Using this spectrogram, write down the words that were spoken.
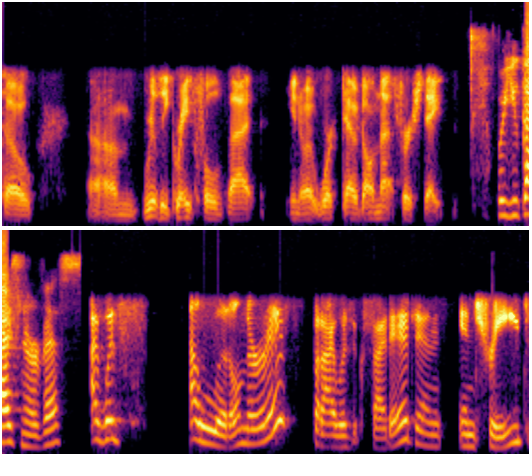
so um, really grateful that you know it worked out on that first date. Were you guys nervous? I was a little nervous, but I was excited and intrigued,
